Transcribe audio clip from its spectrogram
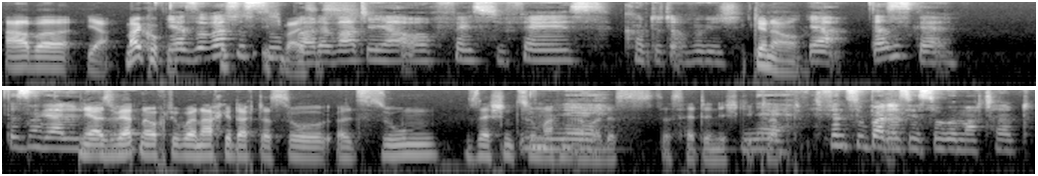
aber ja, mal gucken. Ja, sowas Ich- ist super. Da wart ihr ja auch face to face, konntet auch wirklich. Genau. Ja, das ist geil. Das ist eine geile Lösung. Ja, also wir hatten auch drüber nachgedacht, das so als Zoom-Session zu machen, Nee. aber das, das hätte nicht nee, geklappt. ich finde es super, dass ihr es so gemacht habt.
